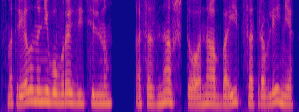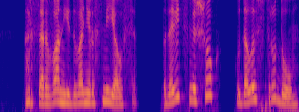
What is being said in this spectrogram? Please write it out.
смотрела на него выразительно. Осознав, что она боится отравления, Арсарван едва не рассмеялся. Подавить смешок удалось с трудом,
